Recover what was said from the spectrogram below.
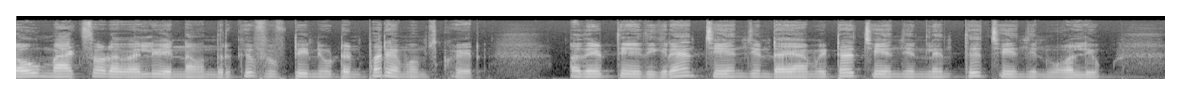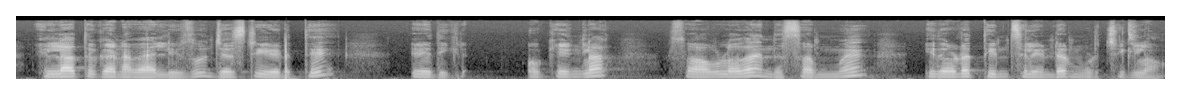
tau மேக்ஸோட வேல்யூ என்ன வந்திருக்கு? ஃபிஃப்டி நியூட்டன் பர் எம்எம் ஸ்கொயர் அதை எடுத்து எழுதிக்கிறேன். Change in diameter change in length change in volume எல்லாத்துக்கான வேல்யூஸும் ஜஸ்ட்டு எடுத்து எழுதிக்கிறேன். ஓகேங்களா ஸோ அவ்வளோதான் இந்த சம்மு இதோட தின் சிலிண்டர் முடிச்சுக்கலாம்.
